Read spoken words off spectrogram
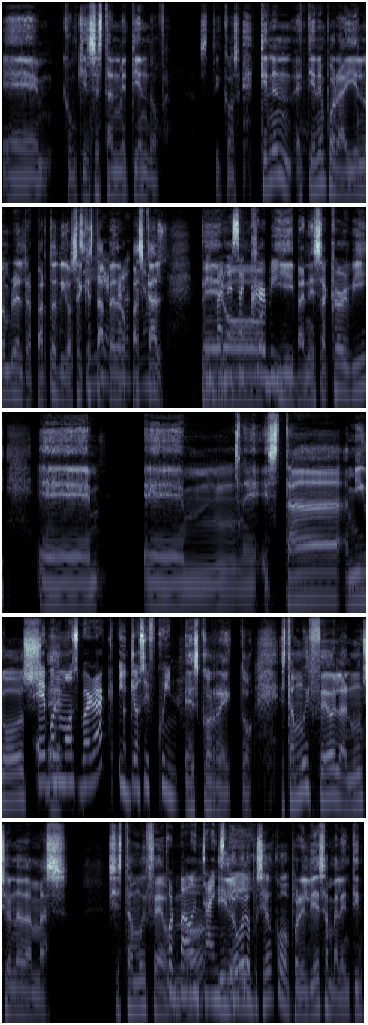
eh, con quién se están metiendo. Fantásticos. Tienen, eh, tienen por ahí el nombre del reparto. Digo, sé que está Pedro Pascal, tenemos. Y pero Vanessa Kirby. y Vanessa Kirby. eh, eh, eh, está, amigos. Ebon eh, Moss Barack y Joseph Quinn. es correcto. Está muy feo el anuncio nada más. Sí, está muy feo. Por ¿no? Valentine's Y luego Day. lo pusieron como por el día de San Valentín.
